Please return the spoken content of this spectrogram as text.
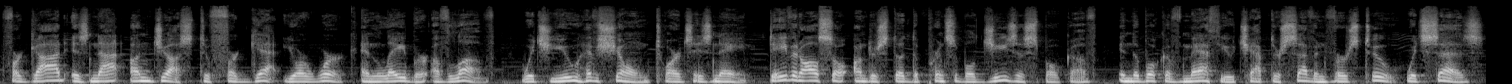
For God is not unjust to forget your work and labor of love, which you have shown towards his name. David also understood the principle Jesus spoke of in the book of Matthew, chapter 7, verse 2, which says,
